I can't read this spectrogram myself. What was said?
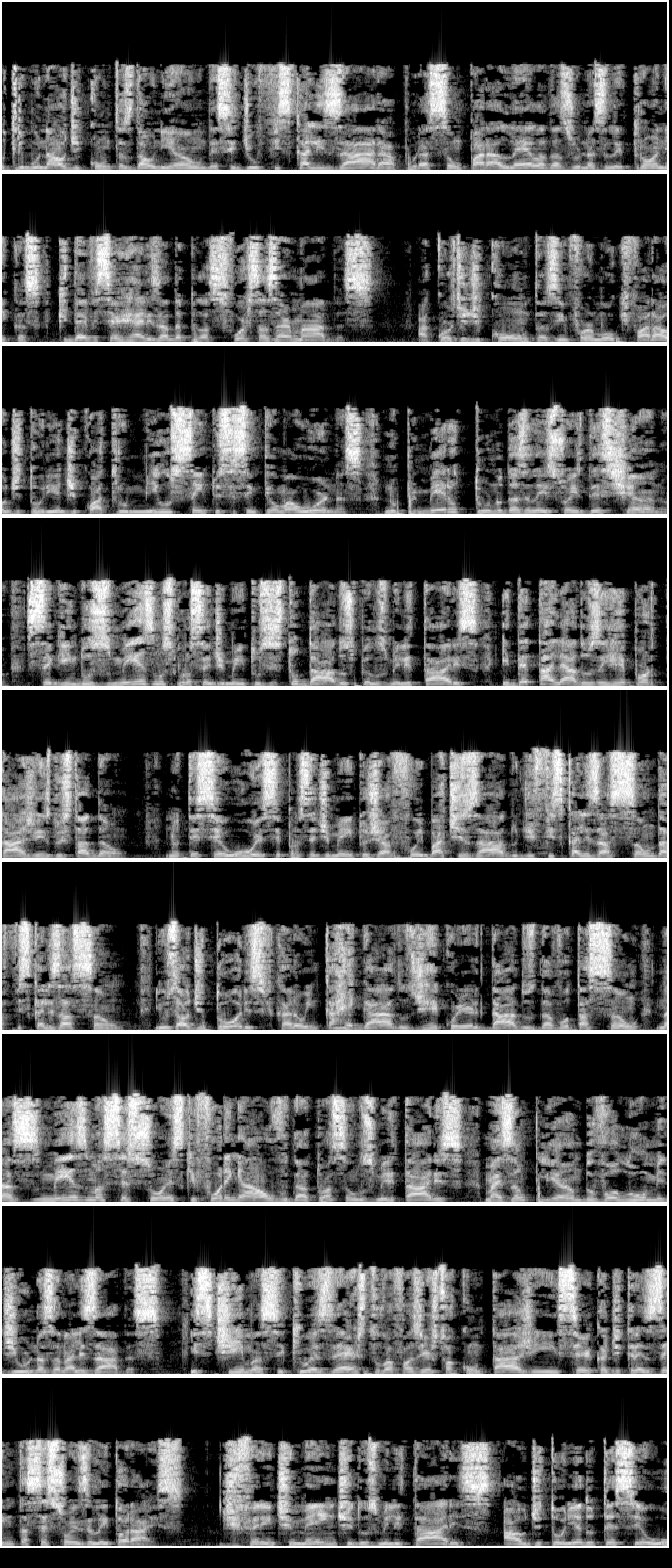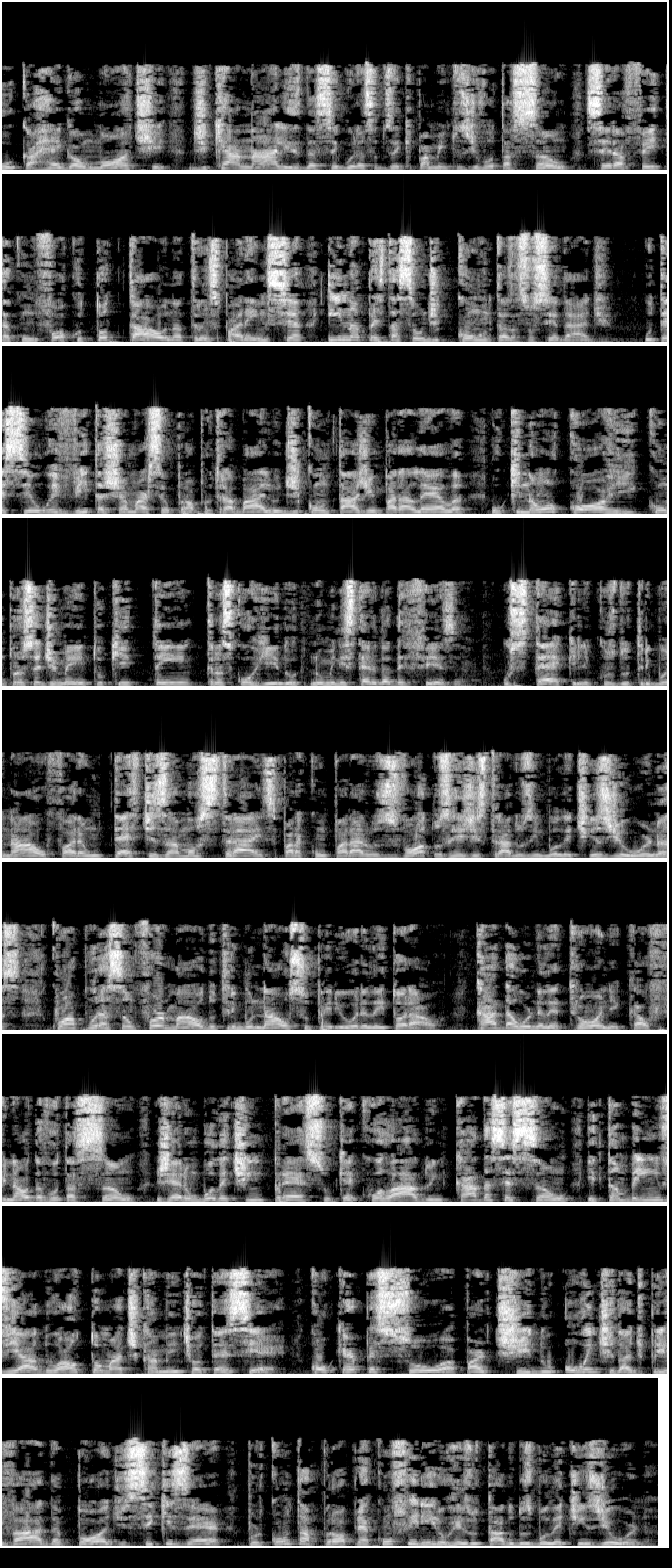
O Tribunal de Contas da União decidiu fiscalizar a apuração paralela das urnas eletrônicas que deve ser realizada pelas Forças Armadas. A Corte de Contas informou que fará auditoria de 4.161 urnas no primeiro turno das eleições deste ano, seguindo os mesmos procedimentos estudados pelos militares e detalhados em reportagens do Estadão. No TCU, esse procedimento já foi batizado de fiscalização da fiscalização, e os auditores ficarão encarregados de recolher dados da votação nas mesmas sessões que forem alvo da atuação dos militares, mas ampliando o volume de urnas analisadas. Estima-se que o Exército vai fazer sua contagem em cerca de 300 sessões eleitorais. Diferentemente dos militares, a auditoria do TCU carrega o mote de que a análise da segurança dos equipamentos de votação será feita com foco total na transparência e na prestação de contas à sociedade. O TCU evita chamar seu próprio trabalho de contagem paralela, o que não ocorre com o procedimento que tem transcorrido no Ministério da Defesa. Os técnicos do tribunal farão testes amostrais para comparar os votos registrados em boletins de urnas com a apuração formal do Tribunal Superior Eleitoral. Cada urna eletrônica, ao final da votação, gera um boletim impresso que é colado em cada sessão e também enviado automaticamente ao TSE. Qualquer pessoa, partido ou entidade privada pode, se quiser, por conta própria, conferir o resultado dos boletins de urna.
